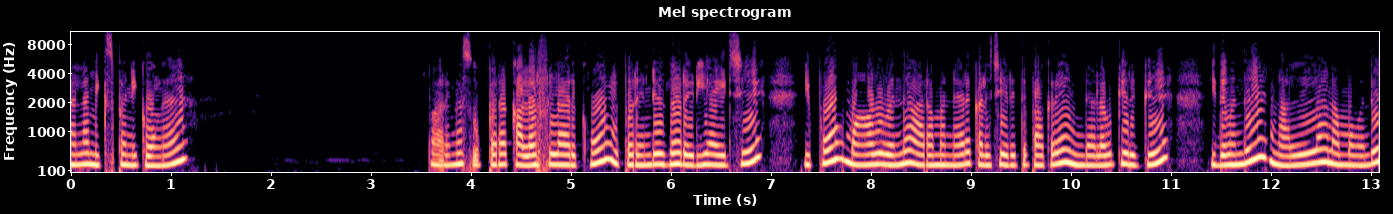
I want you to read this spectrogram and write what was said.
நல்லா மிக்ஸ் பண்ணிக்கோங்க. பாருங்கள் சூப்பராக கலர்ஃபுல்லாக இருக்கும். இப்போ ரெண்டு இதுவும் ரெடி ஆயிடுச்சு. இப்போது மாவு வந்து அரை மணி நேரம் கழித்து எடுத்து பார்க்குறேன் இந்த அளவுக்கு இருக்குது இதை வந்து நல்லா நம்ம வந்து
